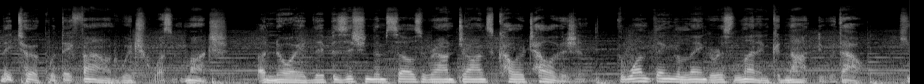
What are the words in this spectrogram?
They took what they found, which wasn't much. Annoyed, they positioned themselves around John's color television, the one thing the languorous Lennon could not do without. He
